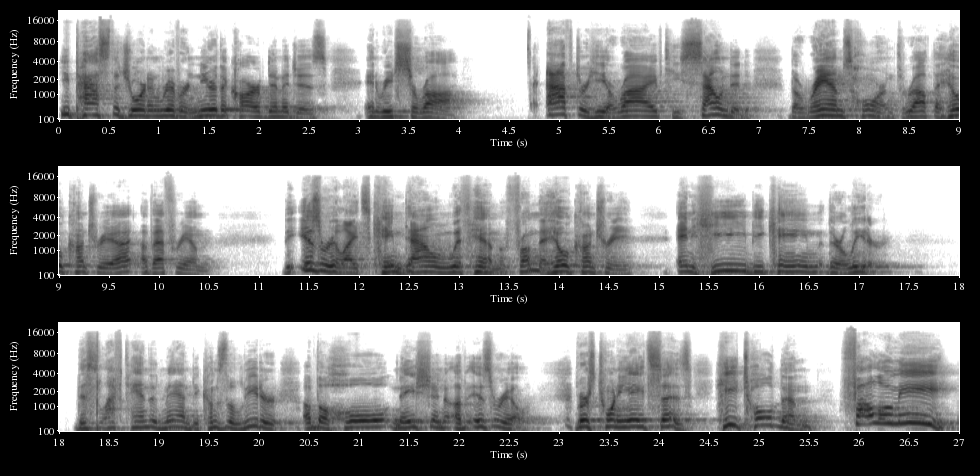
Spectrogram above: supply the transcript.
He passed the Jordan River near the carved images and reached Sharah. After he arrived, he sounded the ram's horn throughout the hill country of Ephraim. The Israelites came down with him from the hill country, and he became their leader. This left handed man becomes the leader of the whole nation of Israel. Verse 28 says, He told them, Follow me,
